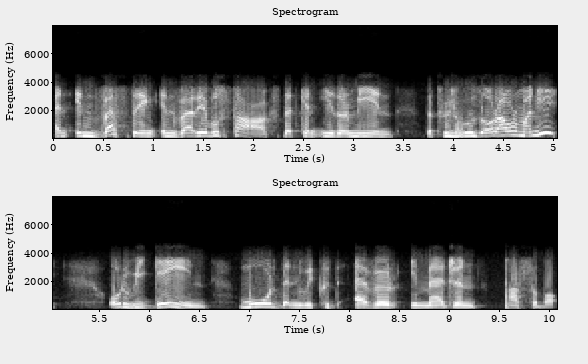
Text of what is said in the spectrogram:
and investing in variable stocks that can either mean that we lose all our money or we gain more than we could ever imagine possible.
